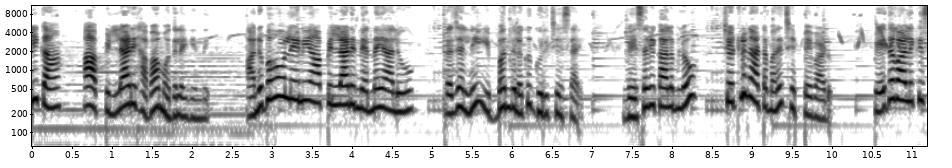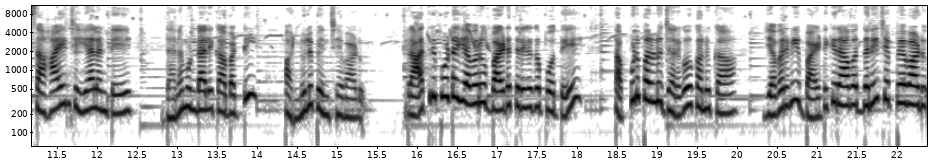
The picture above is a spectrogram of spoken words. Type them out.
ఇక ఆ పిల్లాడి హవా మొదలయ్యింది. అనుభవం లేని ఆ పిల్లాడి నిర్ణయాలు ప్రజల్ని ఇబ్బందులకు గురిచేశాయి. వేసవికాలంలో చెట్లు నాటమని చెప్పేవాడు. పేదవాళ్ళకి సహాయం చెయ్యాలంటే ధనం ఉండాలి కాబట్టి పన్నులు పెంచేవాడు. రాత్రిపూట ఎవరూ బయట తిరగకపోతే తప్పుడు పనులు జరగవు కనుక ఎవరినీ బయటికి రావద్దని చెప్పేవాడు.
